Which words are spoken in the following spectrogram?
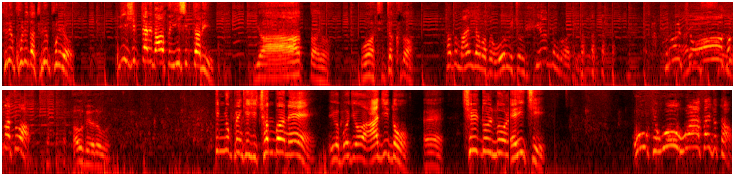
드래풀이다, 드래풀이요. 20짜리 나왔어, 20짜리. 이야, 따요. 와, 진짜 크다. 하도 많이 잡아서 웜이 좀 휘었던 것 같아요. 그렇죠. 손맛 좋아. 나오세요, 여러분. 16뱅킷이 1000번에, 이거 뭐죠? 아지도, 예. 722H. 오케이, 오, 와, 사이 좋다.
